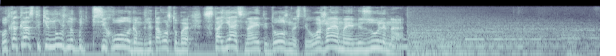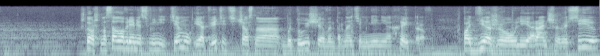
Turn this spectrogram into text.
Вот как раз таки нужно быть психологом для того, чтобы стоять на этой должности. Уважаемая Мизулина. Что ж, настало время сменить тему и ответить сейчас на бытующее в интернете мнение хейтеров. поддерживал ли я раньше Россию,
